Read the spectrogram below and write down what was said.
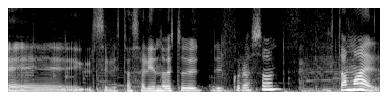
eh, se le está saliendo esto de- del corazón. Está mal. Mm.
